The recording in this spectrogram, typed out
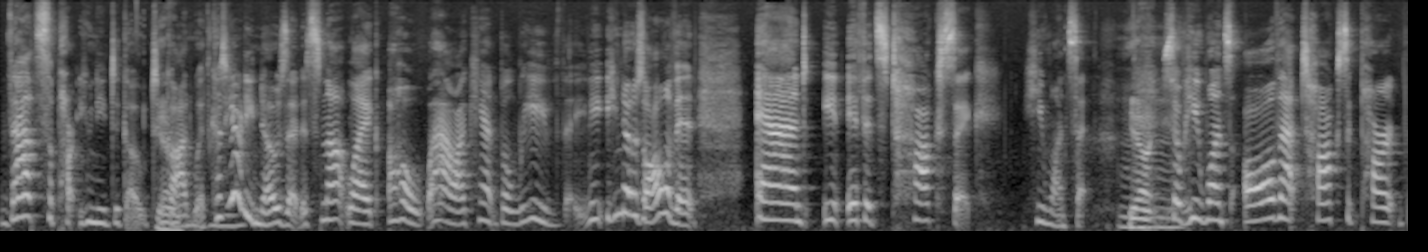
That's the part you need to go to Yeah. God with because He already knows it. It's not like, oh, wow, I can't believe. That. He he knows all of it. And i- if it's toxic, He wants it. Yeah. So he wants all that toxic part.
